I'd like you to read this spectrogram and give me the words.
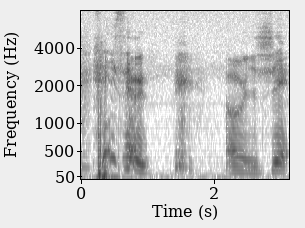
these dudes. Oh shit.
